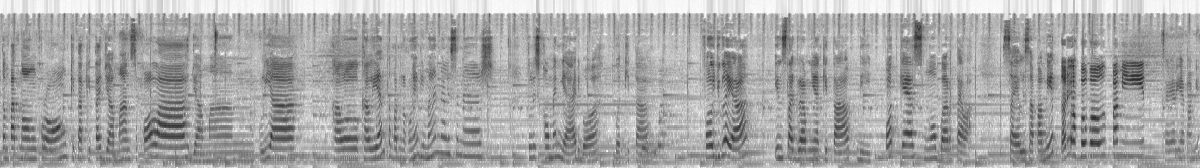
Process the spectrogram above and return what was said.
tempat nongkrong kita kita zaman sekolah zaman kuliah kalau kalian tempat nongkrongnya di mana listeners? Tulis komen ya di bawah buat kita. Follow juga ya instagramnya kita di podcast ngobar tela. Saya Lisa pamit. Dari of bobo pamit. Saya Ria pamit.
